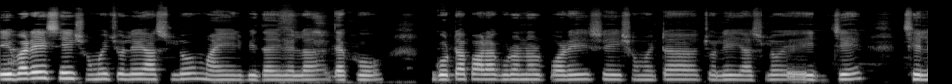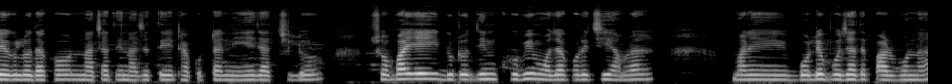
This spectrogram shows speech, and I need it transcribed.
এবারে সেই সময় চলে আসলো মায়ের বিদায় বেলা দেখো, গোটা পাড়া ঘোরানোর পরে সেই সময়টা চলেই আসলো। এই যে ছেলেগুলো দেখো, নাচাতে নাচাতে ঠাকুরটা নিয়ে যাচ্ছিল। সবাই এই দুটো দিন খুবই মজা করেছি। আমরা মানে বলে বোঝাতে পারব না।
